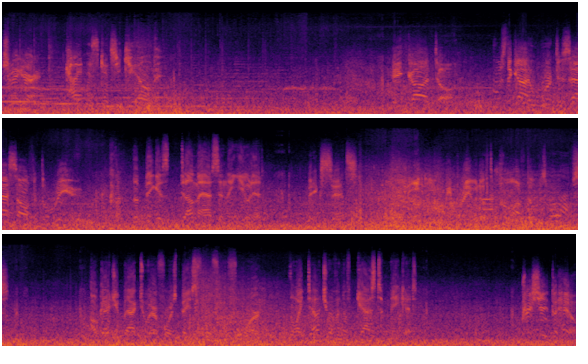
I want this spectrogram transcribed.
Trigger, kindness gets you killed. Encanto. Who's the guy who worked his ass off at the rear? the biggest dumbass in the unit. Makes sense. An idiot would be brave enough to pull off those moves. I'll guide you back to Air Force Base 444, though I doubt you have enough gas to make it. Appreciate the help.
